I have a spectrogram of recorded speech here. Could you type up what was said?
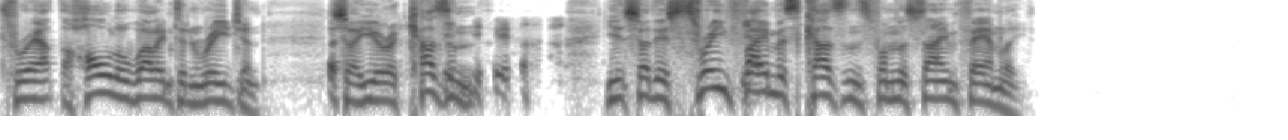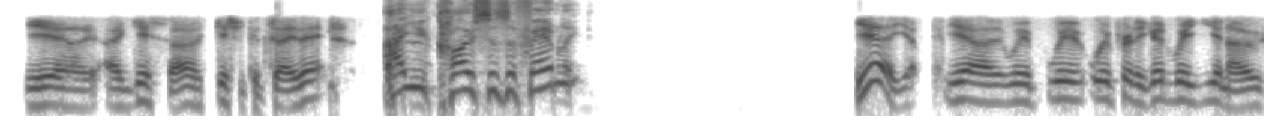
throughout the whole of Wellington region. So you're a cousin. yeah. you, so there's three famous cousins from the same family. Yeah, I guess so. I guess you could say that. Are you close as a family? Yeah, yep, yeah, we're we're we're pretty good. We, you know,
